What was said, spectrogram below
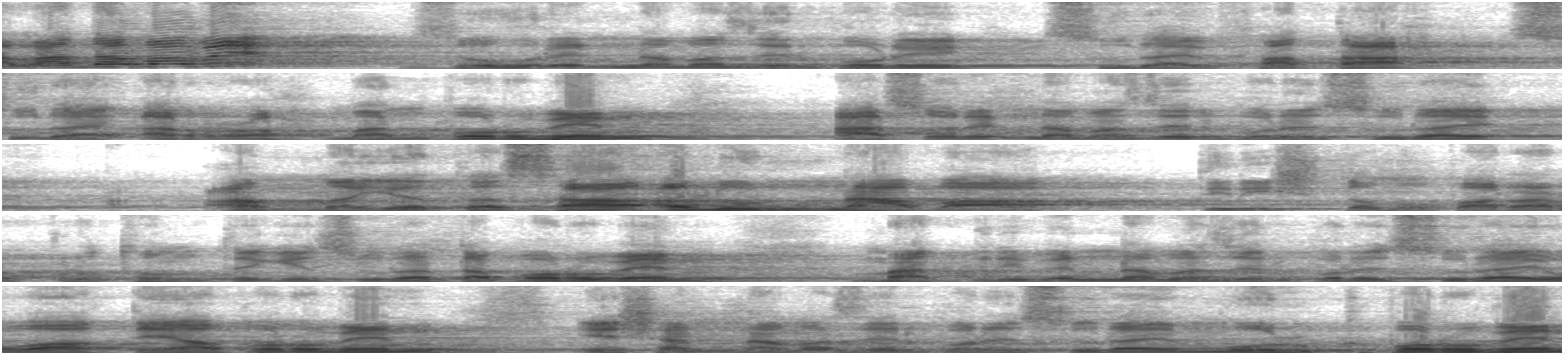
আলাদাভাবে জহুরের নামাজের পরে সুরায় ফাতাহ, সুরায় আর রহমান পড়বেন, আসরের নামাজের পরে সুরায় আম্মাইয়াতা সা আলুন নাবা, তিরিশতম পাড়ার প্রথম থেকে সুরাটা পড়বেন, মাগরিবের নামাজের পরে সুরায় ওয়াকেয়া পড়বেন, এশার নামাজের পরে সুরায় মুল্ক পড়বেন,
